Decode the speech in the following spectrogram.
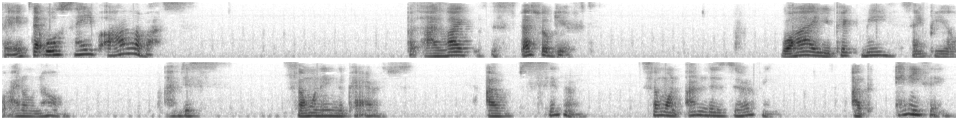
faith that will save all of us. But I like the special gift. Why you picked me, St. Pio, I don't know. I'm just someone in the parish, a sinner, someone undeserving of anything.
